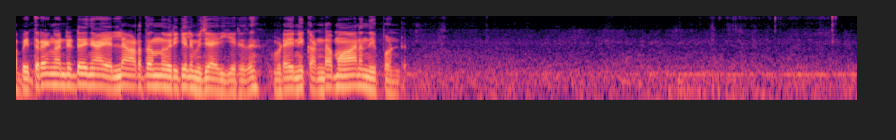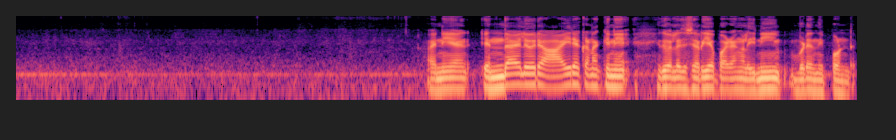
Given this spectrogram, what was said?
അപ്പോൾ ഇത്രയും കണ്ടിട്ട് ഞാൻ എല്ലാം അടുത്തൊന്നും ഒരിക്കലും വിചാരിക്കരുത്. ഇവിടെ ഇനി കണ്ടമാനം നിപ്പുണ്ട്. ഇനി എന്തായാലും ഒരു ആയിരക്കണക്കിന് ഇതുപോലെ ചെറിയ പഴങ്ങൾ ഇനിയും ഇവിടെ നിപ്പുണ്ട്.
